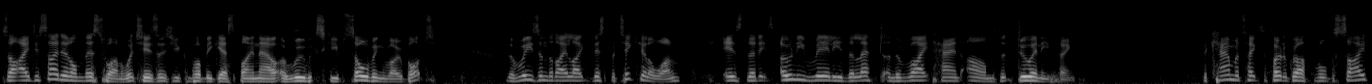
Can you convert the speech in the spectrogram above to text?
So I decided on this one, which is, as you can probably guess by now, a Rubik's Cube solving robot. The reason that I like this particular one is that it's only really the left and the right hand arms that do anything. The camera takes a photograph of all the side,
